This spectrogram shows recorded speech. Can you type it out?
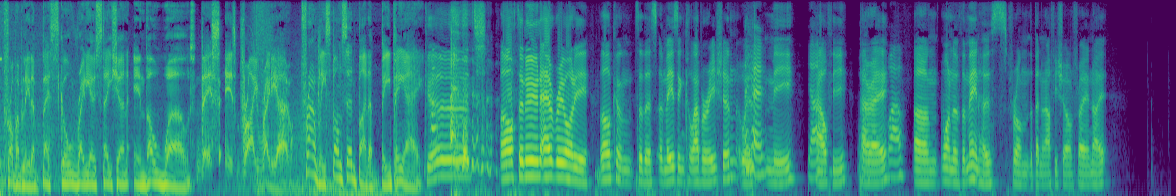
Probably the best school radio station in the world. This is Bry Radio. Proudly sponsored by the BPA. Good afternoon, everybody. Welcome to this amazing collaboration with Okay. me, Yeah. Alfie Perret, Wow. um, one of the main hosts from the Ben and Alfie show on Friday night.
